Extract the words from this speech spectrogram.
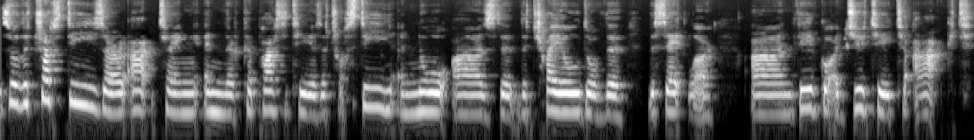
So the trustees are acting in their capacity as a trustee and not as the, the child of the, the settlor, and they've got a duty to act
